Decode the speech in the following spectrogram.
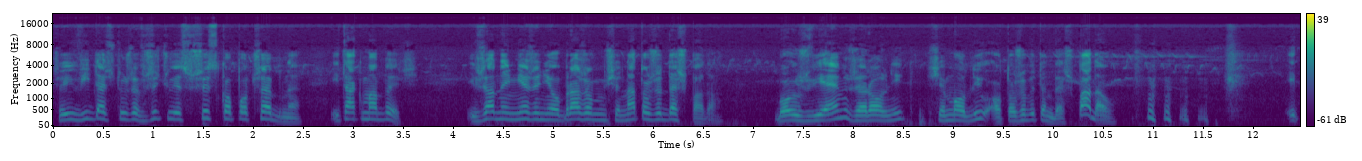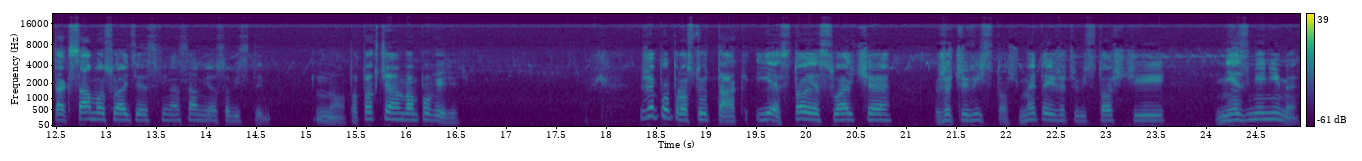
Czyli widać tu, że w życiu jest wszystko potrzebne i tak ma być. I w żadnej mierze nie obrażałbym się na to, że deszcz pada. Bo już wiem, że rolnik się modlił o to, żeby ten deszcz padał. I tak samo, słuchajcie, z finansami osobistymi. No, to to chciałem Wam powiedzieć. Że po prostu tak jest. To jest, słuchajcie, rzeczywistość. My tej rzeczywistości nie zmienimy.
